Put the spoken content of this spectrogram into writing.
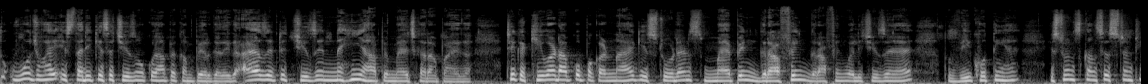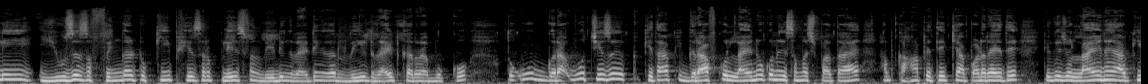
तो वो जो है इस तरीके से चीज़ों को यहाँ पे कंपेयर करेगा। एज इट इज़ चीज़ें नहीं यहाँ पे मैच करा पाएगा। ठीक है कीवर्ड आपको पकड़ना है कि स्टूडेंट्स मैपिंग ग्राफिंग ग्राफिंग वाली चीज़ें हैं तो वीक होती हैं। Students consistently uses a finger to keep his her place for reading writing अगर रीड राइट कर रहा है बुक को तो वो वो चीज़ें किताब की ग्राफ को, लाइनों को नहीं समझ पाता है। हम कहाँ पे थे, क्या पढ़ रहे थे? क्योंकि जो लाइन है आपकी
